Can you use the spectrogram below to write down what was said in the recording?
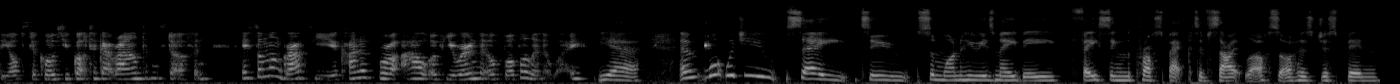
the obstacles you've got to get around and stuff, and if someone grabs you, you're kind of brought out of your own little bubble in a way. Yeah. Um, what would you say to someone who is maybe facing the prospect of sight loss or has just been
